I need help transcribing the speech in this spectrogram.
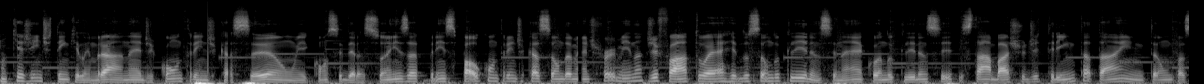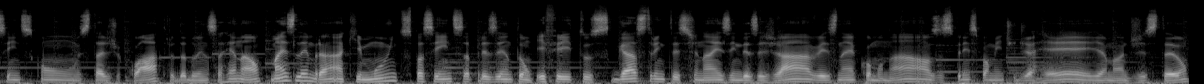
o que a gente tem que lembrar, né, de contraindicação e considerações, a principal contraindicação da metformina, de fato, é a redução do clearance, né? Quando o clearance está abaixo de 30, tá? Então, pacientes com estágio 4 da doença renal, mas lembrar que muitos pacientes apresentam efeitos gastrointestinais intestinais indesejáveis, né, como náuseas, principalmente diarreia, má digestão.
